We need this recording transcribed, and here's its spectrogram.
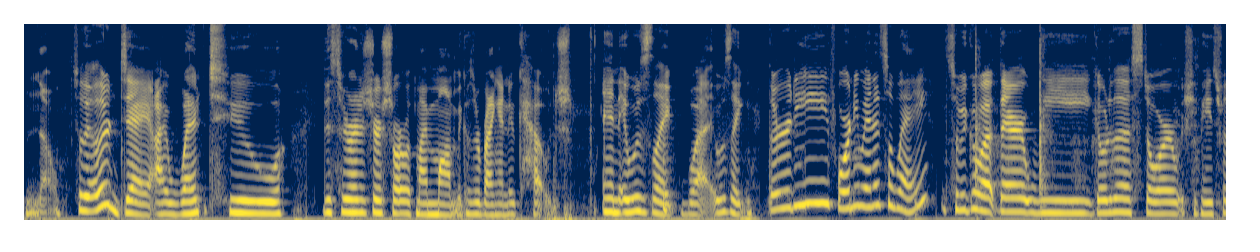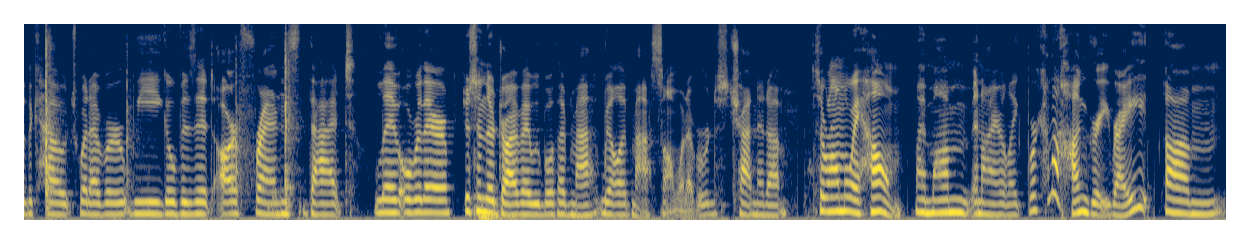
No. So the other day I went to this furniture store with my mom because we're buying a new couch. And it was like what? It was like 30 40 minutes away. So we go out there we go to the store she pays for the couch whatever. We go visit our friends that live over there. Just in their driveway we both had masks we all had masks on whatever. We're just chatting it up. So we're on the way home. My mom and i are like we're kind of hungry right? Um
